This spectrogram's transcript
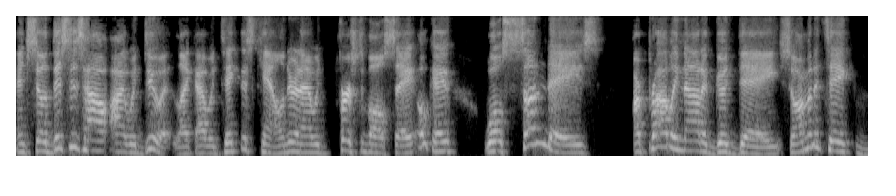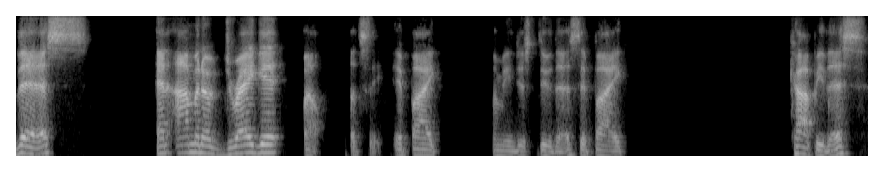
And so this is how I would do it. Like I would take this calendar and I would first of all say, okay, well, Sundays are probably not a good day. So I'm going to take this and I'm going to drag it. Well, let's see. If I, let me just do this. If I copy this,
